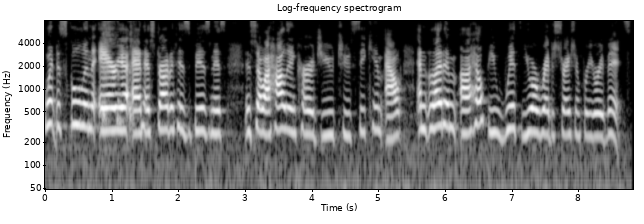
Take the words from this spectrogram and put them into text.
went to school in the area, and has started his business. And so I highly encourage you to seek him out and let him uh, help you with your registration for your events.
